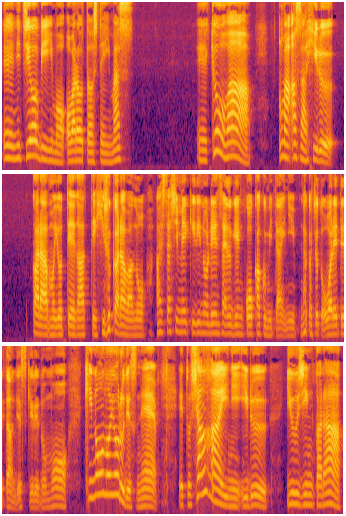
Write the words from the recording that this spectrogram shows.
えー、日曜日も終わろうとしています。えー、今日は、まあ朝昼、からも予定があって、昼からはあの、明日締め切りの連載の原稿を書くみたいになんかちょっと追われてたんですけれども、昨日の夜ですね、えっと、上海にいる友人から、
